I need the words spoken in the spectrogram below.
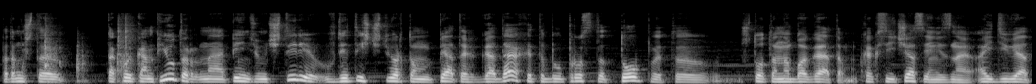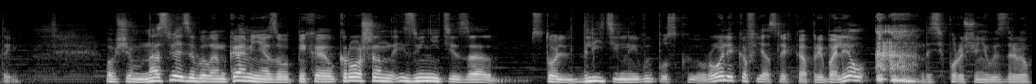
Потому что такой компьютер на Pentium 4 в 2004-2005 годах это был просто топ, это что-то на богатом. Как сейчас, я не знаю, i9. В общем, на связи был МК, меня зовут Михаил Крошин. Извините за столь длительный выпуск роликов. Я слегка приболел, до сих пор еще не выздоровел.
